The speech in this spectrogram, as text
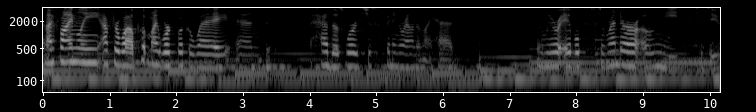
And I finally, after a while, put my workbook away and had those words just spinning around in my head. When we were able to surrender our own needs to do,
